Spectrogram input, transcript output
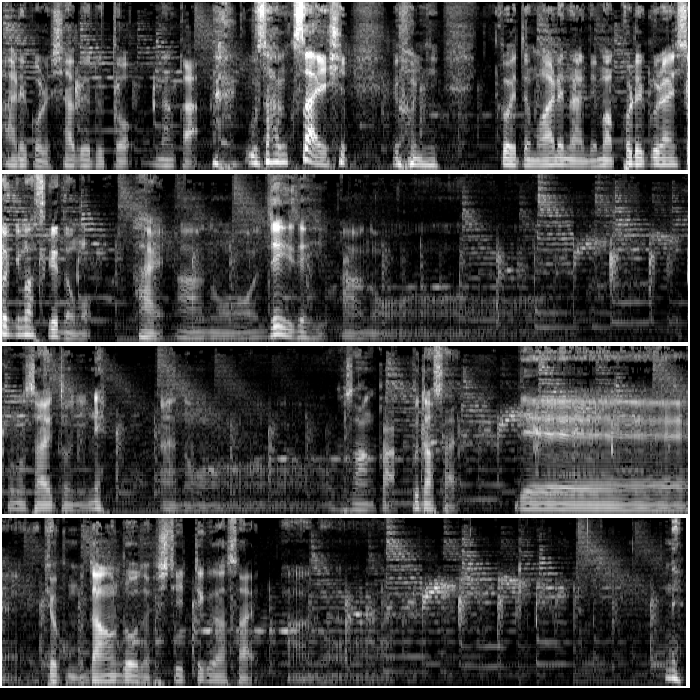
あれこれ喋ると、なんか、うさんくさいように聞こえてもあれなんで、まあ、これくらいにしときますけども、はい、あのぜひぜひ、あのこのサイトにね、あのご参加ください。で、曲もダウンロードしていってください。あのね、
